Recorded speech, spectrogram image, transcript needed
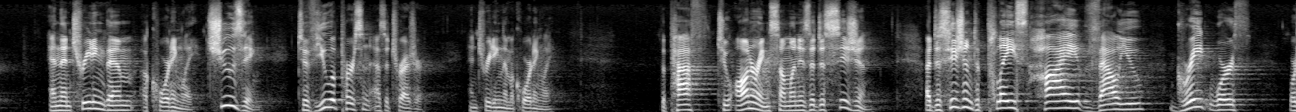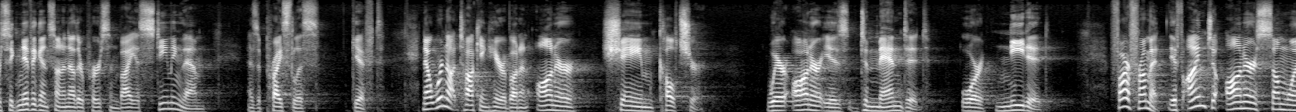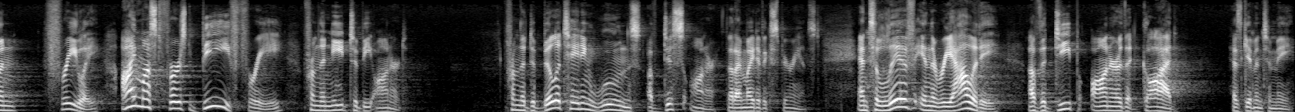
and then treating them accordingly. Choosing to view a person as a treasure and treating them accordingly. The path to honoring someone is a decision, a decision to place high value, great worth, or significance on another person by esteeming them as a priceless gift. Now, we're not talking here about an honor shame culture where honor is demanded or needed. Far from it. If I'm to honor someone freely, I must first be free from the need to be honored, from the debilitating wounds of dishonor that I might have experienced, and to live in the reality of the deep honor that God has given to me.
